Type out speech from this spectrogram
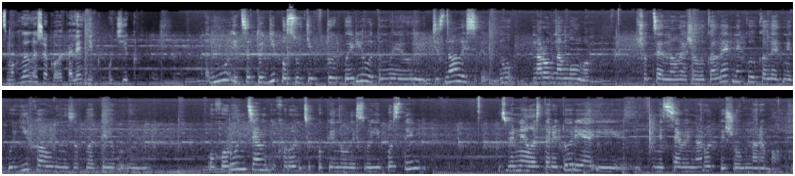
змогли лише коли Калєтнік утік. Ну і це тоді, по суті, в той період ми дізнались, ну, народна мова, що це належало калетнику, калетник уїхав, не заплатив е, охоронцям, охоронці покинули свої пости Звільнилась територія і місцевий народ пішов на рибалку.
